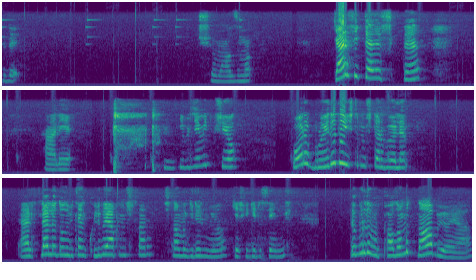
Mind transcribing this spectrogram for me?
Bir de şu ağzıma. Gerçekten de sıktı. Yani diyebileceğim hiçbir şey yok. Bu ara burayı da değiştirmişler böyle. Elflerle dolu bir tane kulübe yapmışlar. İçine ama girilmiyor. Keşke girilseymiş. Ve burada bu palamut ne yapıyor ya?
